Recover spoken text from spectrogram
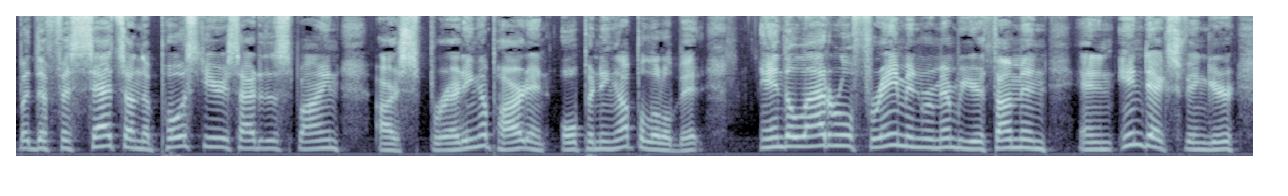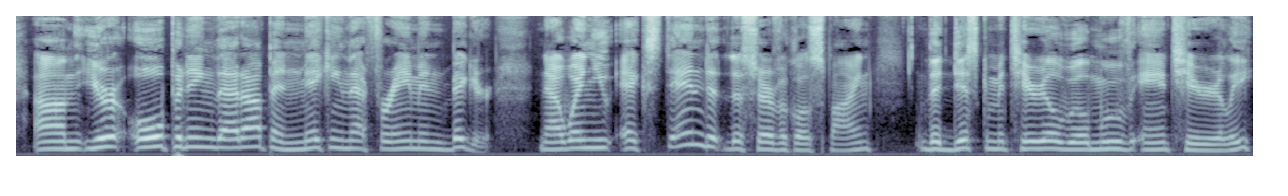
but the facets on the posterior side of the spine are spreading apart and opening up a little bit, and the lateral foramen, remember your thumb and, and index finger, um, you're opening that up and making that foramen bigger. Now, when you extend the cervical spine, the disc material will move anteriorly,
